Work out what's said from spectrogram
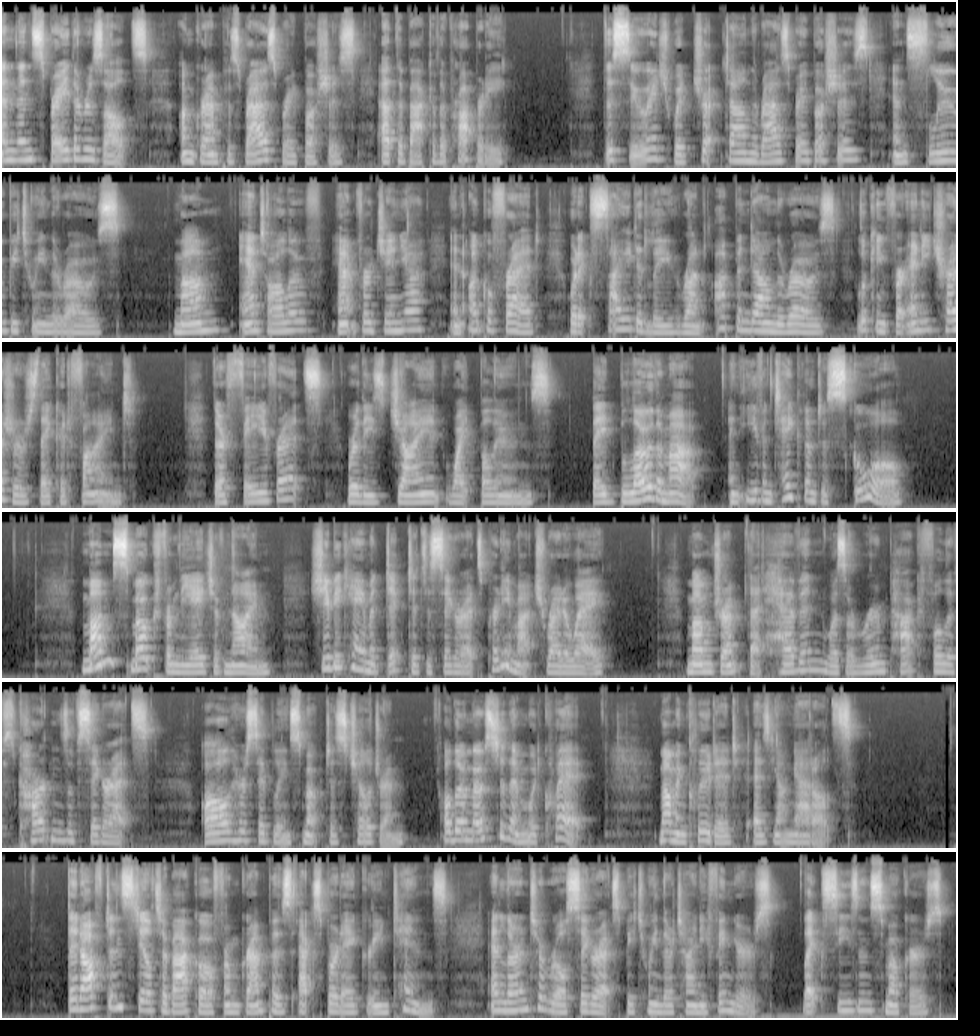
and then spray the results on Grandpa's raspberry bushes at the back of the property. The sewage would drip down the raspberry bushes and slough between the rows. Mum, Aunt Olive, Aunt Virginia, and Uncle Fred would excitedly run up and down the rows looking for any treasures they could find. Their favorites were these giant white balloons. They'd blow them up and even take them to school. Mum smoked from the age of nine. She became addicted to cigarettes pretty much right away. Mum dreamt that heaven was a room packed full of cartons of cigarettes. All her siblings smoked as children, although most of them would quit, Mum included, as young adults. They'd often steal tobacco from Grandpa's Export A green tins and learn to roll cigarettes between their tiny fingers, like seasoned smokers.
